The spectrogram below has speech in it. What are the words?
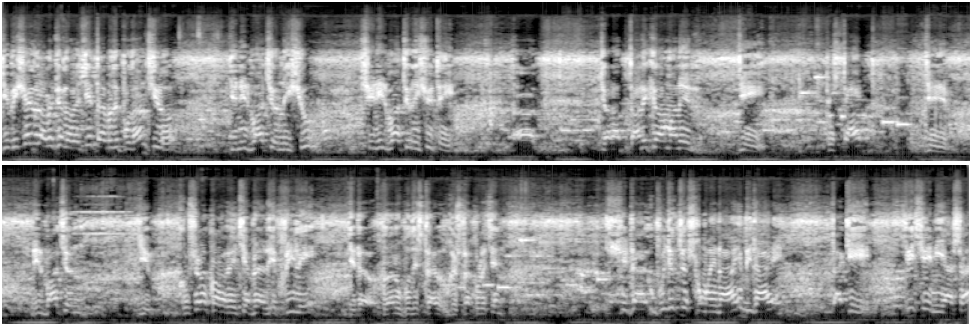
যে বিষয়গুলো আলোচনা হয়েছে, তার মধ্যে প্রধান ছিল যে নির্বাচন ইস্যু, সেই নির্বাচন ইস্যুতে জনাব তারেক রহমানের যে প্রস্তাব, যে নির্বাচন যে ঘোষণা করা হয়েছে আপনার এপ্রিলে, যেটা প্রধান উপদেষ্টা ঘোষণা করেছেন, সেটা উপযুক্ত সময় নয়, বিধায় তাকে পিছিয়ে নিয়ে আসা।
